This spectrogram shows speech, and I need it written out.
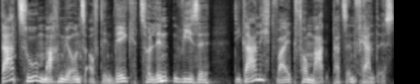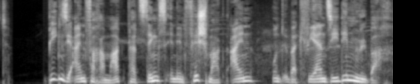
Dazu machen wir uns auf den Weg zur Lindenwiese, die gar nicht weit vom Marktplatz entfernt ist. Biegen Sie einfach am Marktplatz links in den Fischmarkt ein und überqueren Sie den Mühlbach.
